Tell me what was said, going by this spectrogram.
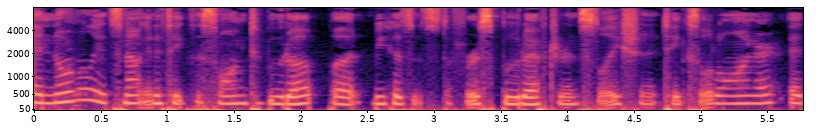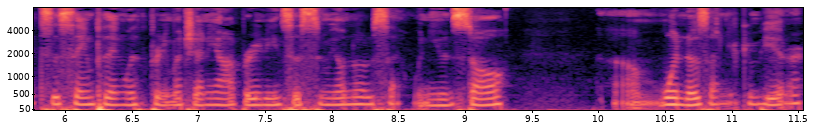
And normally it's not going to take this long to boot up, but because it's the first boot after installation, it takes a little longer. It's the same thing with pretty much any operating system. You'll notice that when you install um, Windows on your computer.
